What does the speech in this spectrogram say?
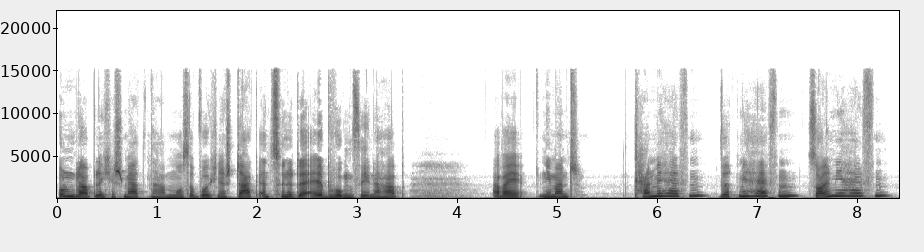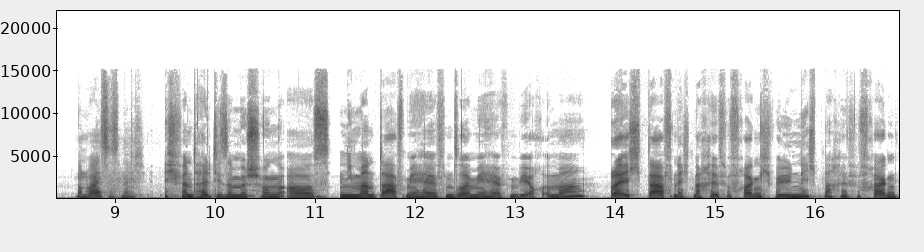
unglaubliche Schmerzen haben muss, obwohl ich eine stark entzündete Ellbogensehne habe. Aber niemand kann mir helfen, wird mir helfen, soll mir helfen. Man weiß es nicht. Ich finde halt diese Mischung aus niemand darf mir helfen, soll mir helfen, wie auch immer. Oder ich darf nicht nach Hilfe fragen, ich will nicht nach Hilfe fragen.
